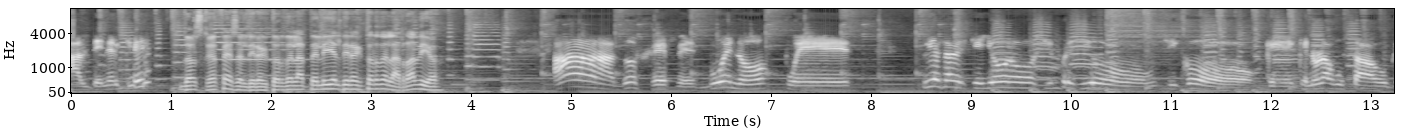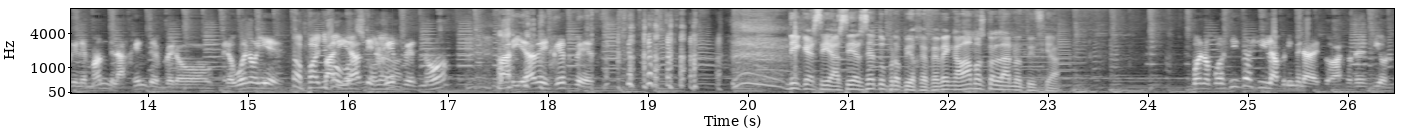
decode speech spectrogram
al tener que... Dos jefes, el director de la tele y el director de la radio. Ah, dos jefes. Bueno, pues tú ya sabes que yo siempre he sido un chico que, que no le ha gustado que le mande la gente, pero, pero bueno, oye, variedad de colega. jefes, ¿no? Variedad de jefes. Di que sí, así es, sé tu propio jefe. Venga, vamos con la noticia. Bueno, pues dice así la primera de todas. Atención.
